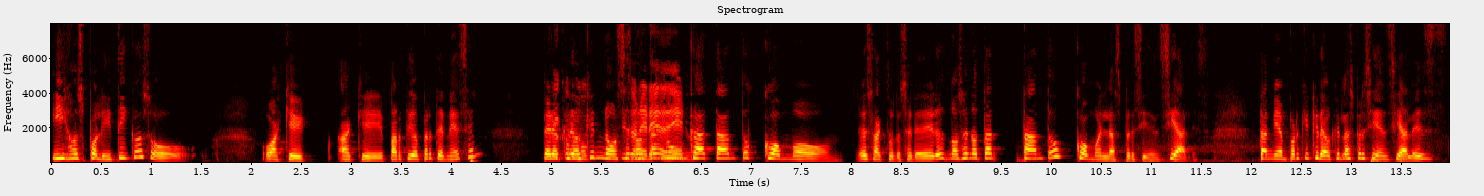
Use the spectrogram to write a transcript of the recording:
hijos políticos o, o a, qué, a qué partido pertenecen. Pero creo que no se nota nunca tanto como, exacto, los herederos no se notan tanto como en las presidenciales. También porque creo que las presidenciales,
